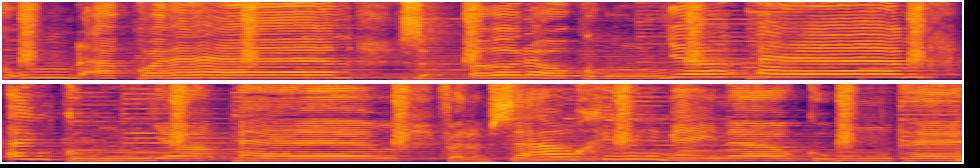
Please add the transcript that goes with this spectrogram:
cũng đã quen. Giờ ở đâu cũng nhớ em, Anh cũng nhớ em. Phải làm sao khi ngày nào cũng thế?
